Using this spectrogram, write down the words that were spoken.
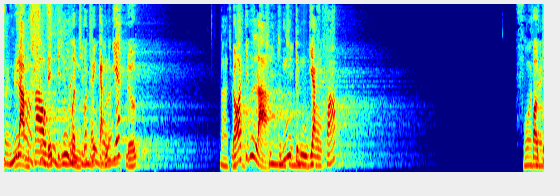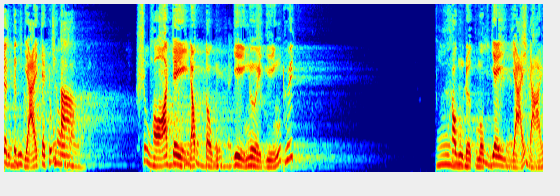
Làm sao để chính mình có thể cảnh giác được? Đó chính là thính kinh văn pháp. Phật trên kinh dạy cho chúng ta thọ trì đọc tụng vì người diễn thuyết không được một giây giải đãi.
